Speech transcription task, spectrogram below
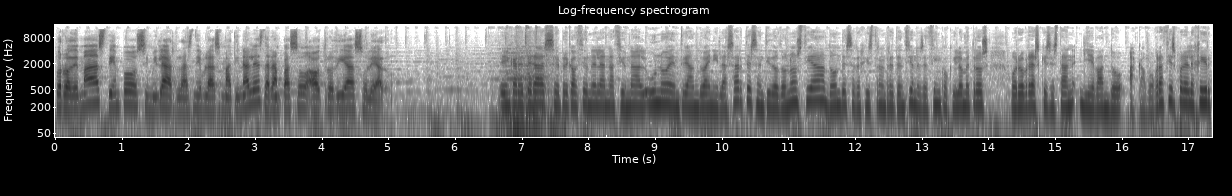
Por lo demás, tiempo similar. Las nieblas matinales darán paso a otro día soleado. En carreteras, eh, precaución en la Nacional 1 entre Anduain y Las Artes, sentido Donostia, donde se registran retenciones de 5 kilómetros por obras que se están llevando a cabo. Gracias por elegir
